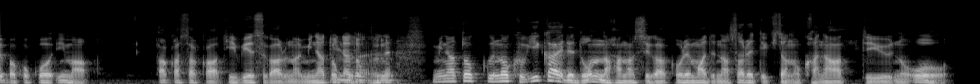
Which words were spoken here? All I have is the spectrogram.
えばここ今、赤坂 TBS があるのは港区だよ港ね区。港区の区議会でどんな話がこれまでなされてきたのかなっていうのを、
